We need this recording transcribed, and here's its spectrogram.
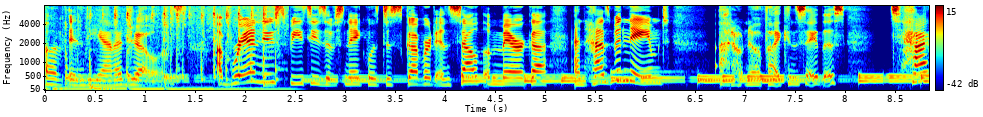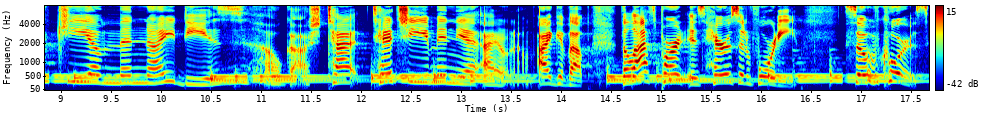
of Indiana Jones. A brand new species of snake was discovered in South America and has been named, I don't know if I can say this, Tachyamenides. Oh gosh, Ta- Tachyamenia. I don't know. I give up. The last part is Harrison Fordy. So, of course,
